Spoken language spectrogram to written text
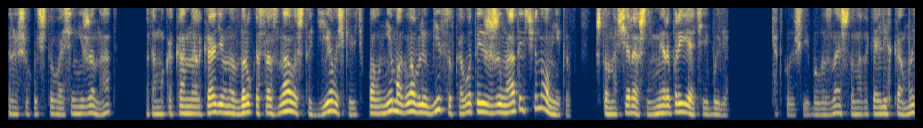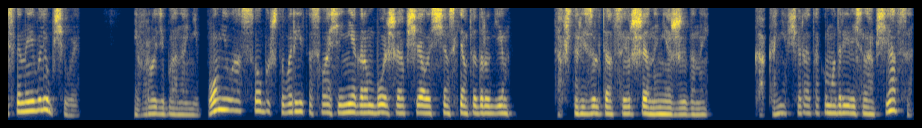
Хорошо хоть, что Вася не женат потому как Анна Аркадьевна вдруг осознала, что девочка ведь вполне могла влюбиться в кого-то из женатых чиновников, что на вчерашнем мероприятии были. Откуда же ей было знать, что она такая легкомысленная и влюбчивая? И вроде бы она не помнила особо, что Рита с Васей Негром больше общалась, чем с кем-то другим. Так что результат совершенно неожиданный. Как они вчера так умудрились наобщаться,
